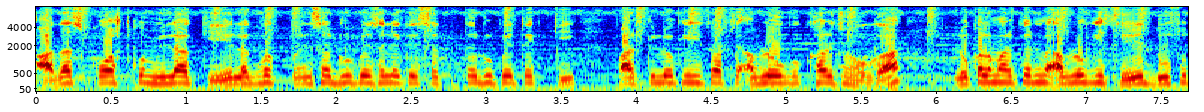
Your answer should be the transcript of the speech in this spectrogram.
आदर्श कॉस्ट को मिला के लगभग पैंसठ रुपये से लेकर सत्तर रुपये तक की पर किलो के हिसाब से आप लोगों को खर्च होगा। लोकल मार्केट में आप लोग इसे दो सौ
